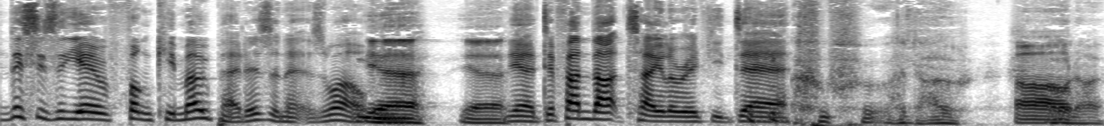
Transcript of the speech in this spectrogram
this is the year of Funky Moped, isn't it, as well? Yeah, yeah. Yeah, defend that, Taylor, if you dare. no. Oh, Oh, no.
